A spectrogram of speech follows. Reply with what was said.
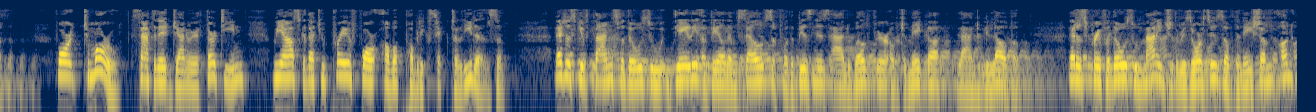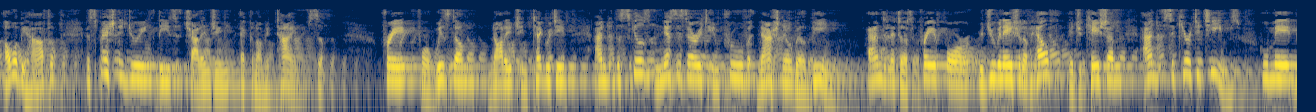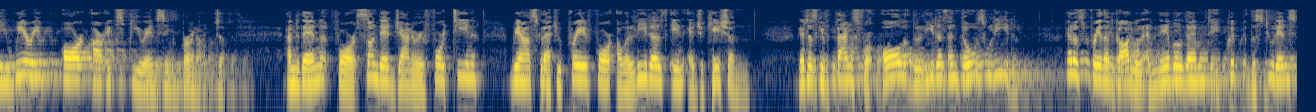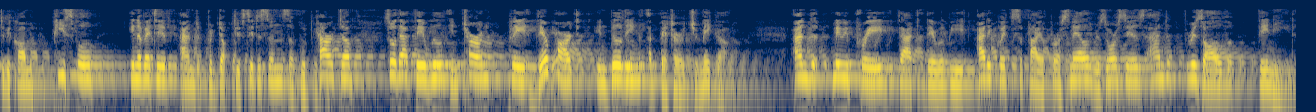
For tomorrow, Saturday, January 13, we ask that you pray for our public sector leaders. Let us give thanks for those who daily avail themselves for the business and welfare of Jamaica, land we love. Let us pray for those who manage the resources of the nation on our behalf, especially during these challenging economic times. Pray for wisdom, knowledge, integrity, and the skills necessary to improve national well-being. And let us pray for rejuvenation of health, education, and security teams who may be weary or are experiencing burnout. And then for Sunday, January 14, we ask that you pray for our leaders in education. Let us give thanks for all the leaders and those who lead. Let us pray that God will enable them to equip the students to become peaceful, innovative, and productive citizens of good character so that they will in turn play their part in building a better Jamaica. And may we pray that there will be adequate supply of personnel, resources, and the resolve they need.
